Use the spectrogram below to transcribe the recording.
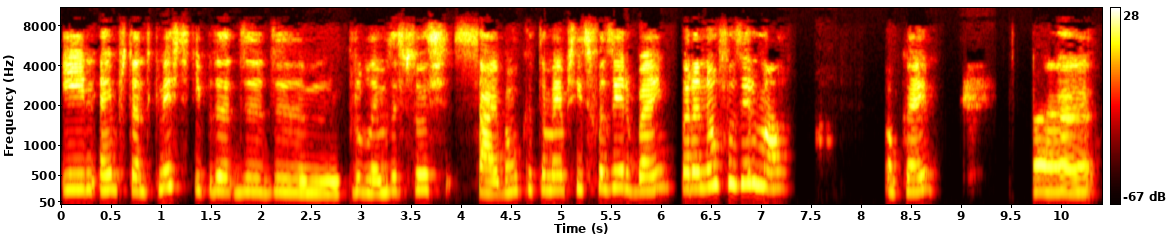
E é importante que neste tipo de, de, de problemas as pessoas saibam que também é preciso fazer bem para não fazer mal. Ok? Uh,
